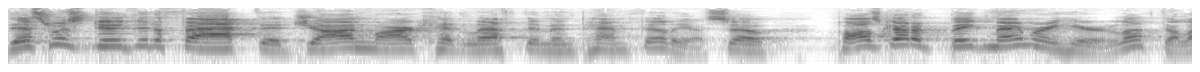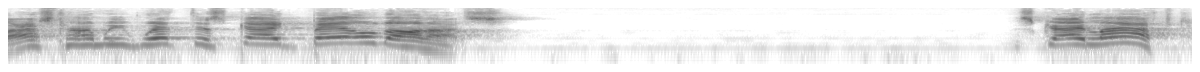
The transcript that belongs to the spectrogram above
this was due to the fact that John Mark had left them in Pamphylia. So Paul's got a big memory here. Look, the last time we went, this guy bailed on us. This guy left.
